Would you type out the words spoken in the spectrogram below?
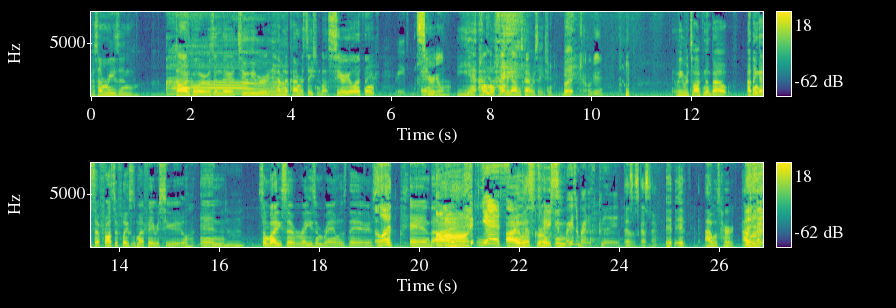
for some reason, Doncor was in there too. We were having a conversation about cereal, I think. Great. Cereal. And, yeah, I don't know how we got on this conversation, but Okay. we were talking about. I think I said Frosted Flakes was my favorite cereal, and Mm-hmm. somebody said Raisin Bran was theirs, What? and I, Ah, Yes. I was That's gross. taking Raisin bran is good. that's disgusting. it, it I was hurt. I was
